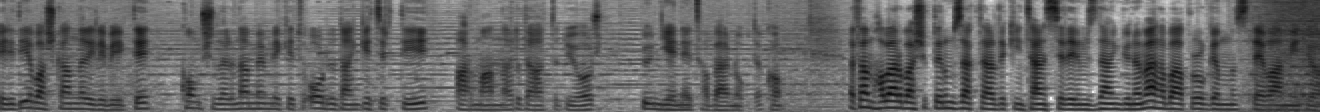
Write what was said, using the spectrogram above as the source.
belediye başkanları ile birlikte komşularına memleketi Ordu'dan getirdiği armağanları dağıttı diyor ünyenethaber.com. Efendim haber başlıklarımızı aktardık internet sitelerimizden güne merhaba programımız devam ediyor.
